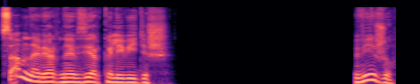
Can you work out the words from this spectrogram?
Сам, наверное, в зеркале видишь. Вижу.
